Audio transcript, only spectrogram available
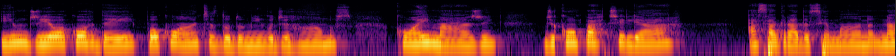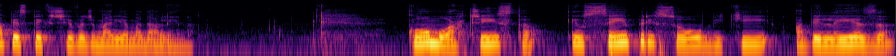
E um dia eu acordei, pouco antes do domingo de Ramos, com a imagem de compartilhar a Sagrada Semana na perspectiva de Maria Madalena. Como artista, eu sempre soube que a beleza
